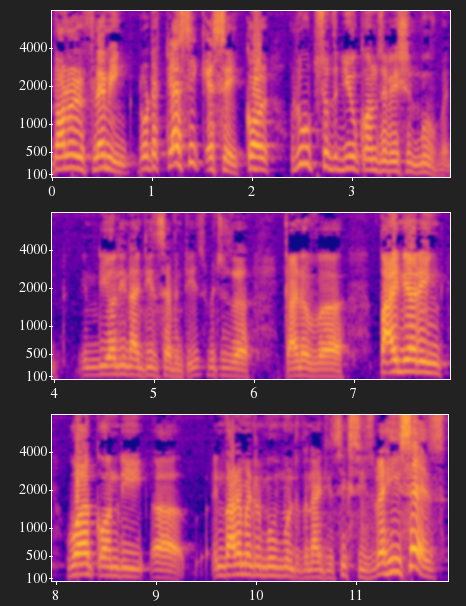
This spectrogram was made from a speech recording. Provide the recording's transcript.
Donald Fleming wrote a classic essay called Roots of the New Conservation Movement in the early 1970s, which is a kind of uh, pioneering work on the uh, environmental movement of the 1960s, where he says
